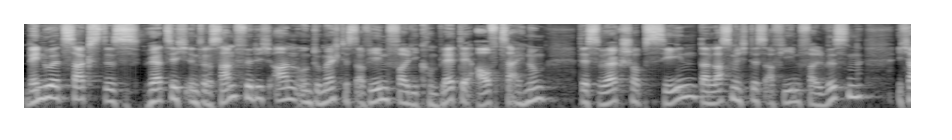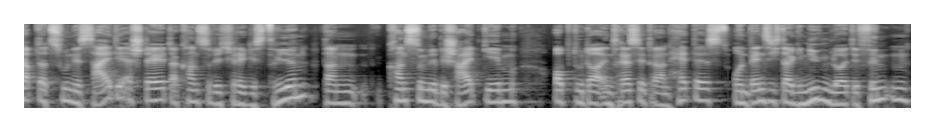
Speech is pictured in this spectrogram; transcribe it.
Wenn du jetzt sagst, das hört sich interessant für dich an und du möchtest auf jeden Fall die komplette Aufzeichnung des Workshops sehen, dann lass mich das auf jeden Fall wissen. Ich habe dazu eine Seite erstellt, da kannst du dich registrieren, dann kannst du mir Bescheid geben ob du da Interesse dran hättest. Und wenn sich da genügend Leute finden,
